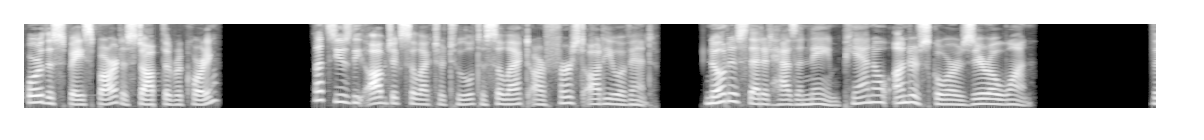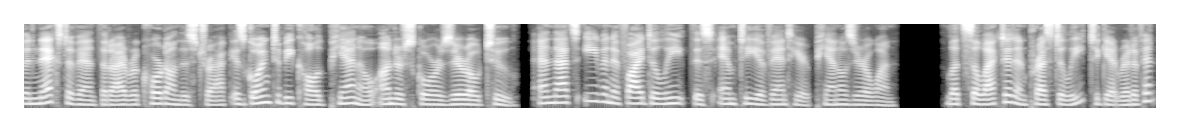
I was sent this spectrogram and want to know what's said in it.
or the spacebar to stop the recording. Let's use the Object Selector tool to select our first audio event. Notice that it has a name, piano underscore 01. The next event that I record on this track is going to be called piano underscore 02, and that's even if I delete this empty event here, piano 01. Let's select it and press delete to get rid of it.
